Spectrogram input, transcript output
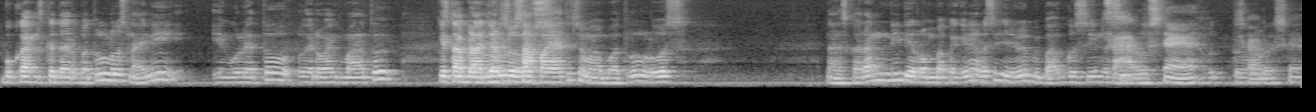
Bukan sekedar buat lulus. Nah, ini yang gue lihat tuh kemarin tuh kita belajar lulus. susah payah itu cuma buat lulus. Nah, sekarang ini dirombak kayak gini harusnya jadi lebih bagus sih seharusnya ya Betul. seharusnya.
